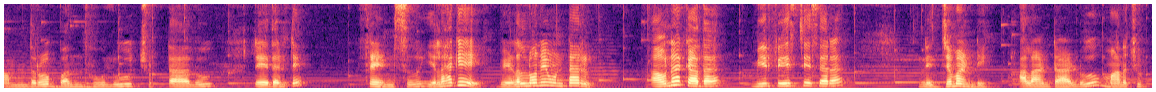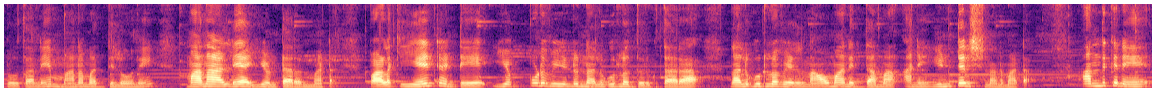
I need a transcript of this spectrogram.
అందరూ బంధువులు చుట్టాలు లేదంటే ఫ్రెండ్స్ ఇలాగే వీళ్ళల్లోనే ఉంటారు. అవునా కదా? మీరు ఫేస్ చేశారా? నిజమండి. అలాంటి వాళ్ళు మన చుట్టూతోనే మన మధ్యలోనే మన వాళ్ళే అయ్యి ఉంటారనమాట వాళ్ళకి ఏంటంటే ఎప్పుడు వీళ్ళు నలుగురిలో దొరుకుతారా నలుగురిలో వీళ్ళని అవమానిద్దామా అనే ఇంటెన్షన్ అనమాట అందుకనే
